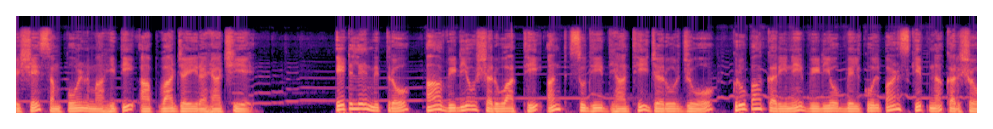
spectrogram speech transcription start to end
વિશે સંપૂર્ણ માહિતી આપવા જઈ રહ્યા છીએ. એટલે મિત્રો, આ વીડિયો શરૂઆતથી અંત સુધી ધ્યાનથી જરૂર જુઓ, કૃપા કરીને વીડિયો બિલકુલ પણ સ્કીપ ન કરશો,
